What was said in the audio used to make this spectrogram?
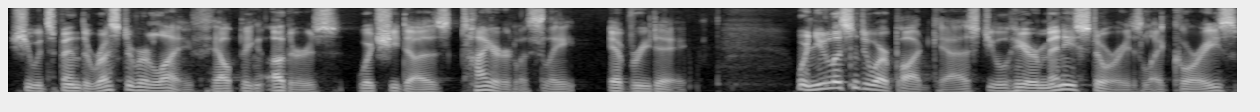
she would spend the rest of her life helping others, which she does tirelessly every day. When you listen to our podcast, you'll hear many stories like Corey's,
